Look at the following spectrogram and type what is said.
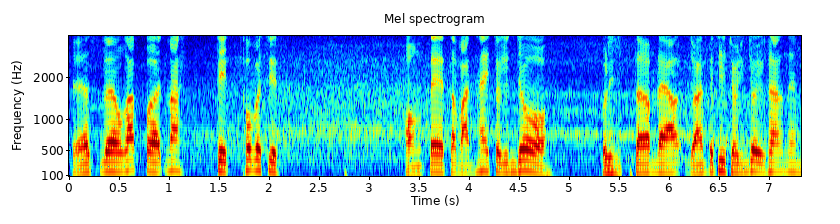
เอสเวลครับ เปิดมา ติดโคเวซิสของเตตะวันให้โจจินโย โคเวซิสเติมแล้วย้อนไปที่โจจินโยอีกครั้งหนึ่ง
